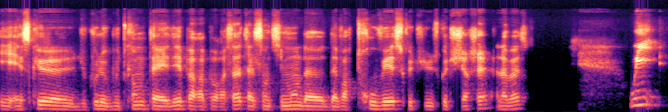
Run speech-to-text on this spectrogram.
Et est-ce que du coup le bootcamp t'a aidé par rapport à ça? Tu as le sentiment d'a- d'avoir trouvé ce que tu, ce que tu cherchais à la base? Oui,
